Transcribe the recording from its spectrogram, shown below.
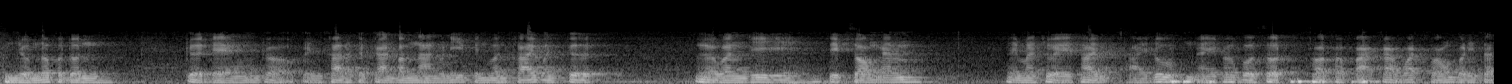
คุณโยมนพดล เกิดแดงก็เป็นข้าราชการบำนาญวันนี้เป็นวันคล้ายวันเกิด เมื่อวันที่สิบสองนั้นได้มาช่วยถ่ายถ่ายรูปในพระโบสถทอดพระป่าก้าวัดของบริษัท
